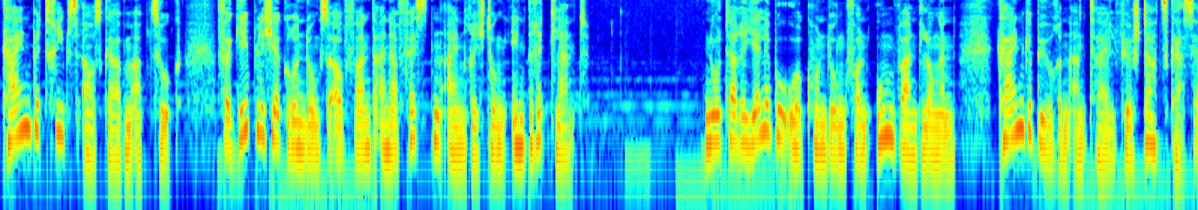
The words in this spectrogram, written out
Kein Betriebsausgabenabzug, vergeblicher Gründungsaufwand einer festen Einrichtung in Drittland. Notarielle Beurkundung von Umwandlungen, kein Gebührenanteil für Staatskasse.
